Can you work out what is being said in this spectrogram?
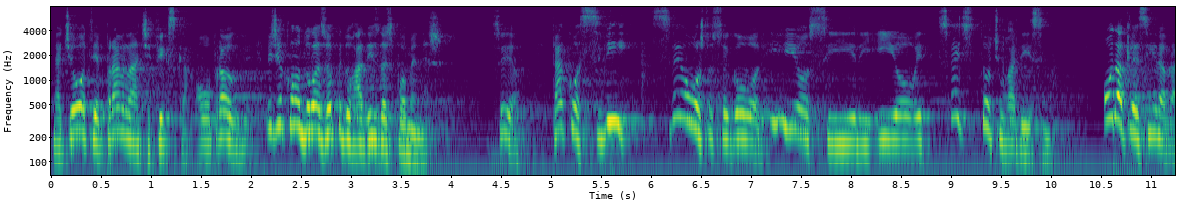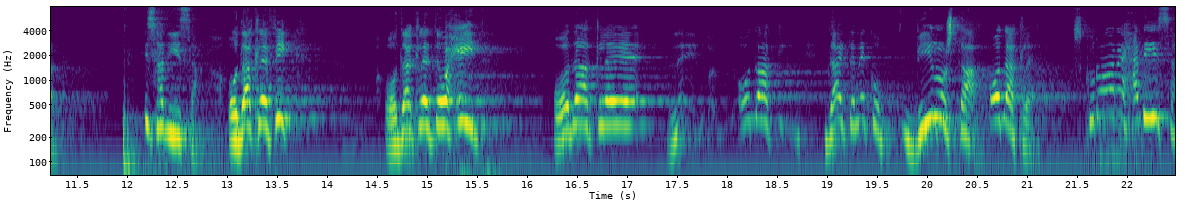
znači ovo ti je pravila, znači fikska, ovo pravilo, vidiš kako ono dolazi opet u hadis da spomeneš. Svi, Tako svi, sve ovo što se govori, i o siri, i o, sve će to u hadisima. Odakle sira, brate? Iz hadisa. Odakle fik? Odakle teohid? Odakle je, ne, odakle, dajte neko bilo šta, odakle? S Kur'ana hadisa.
